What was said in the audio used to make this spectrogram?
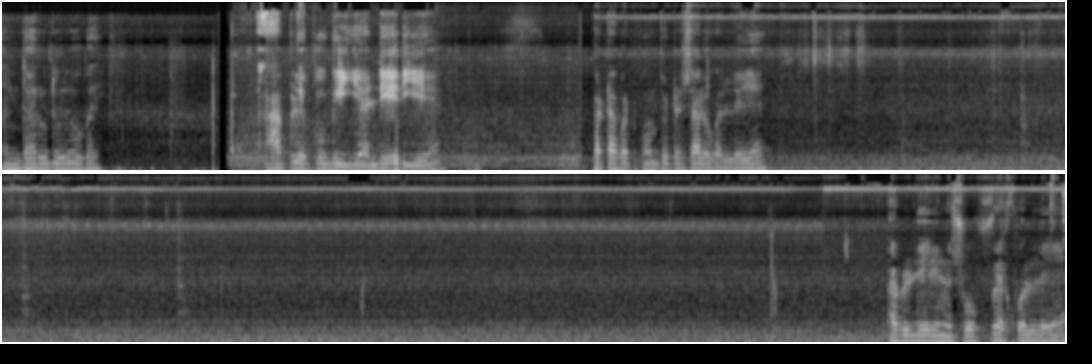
અંધારું તો જો ભાઈ. આપણે પૂગી ગયા ડેરીએ. ફટાફટ કોમ્પ્યુટર ચાલુ કરી લઈએ. આપણે ડેરીનું સોફ્ટવેર ખોલી લઈએ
